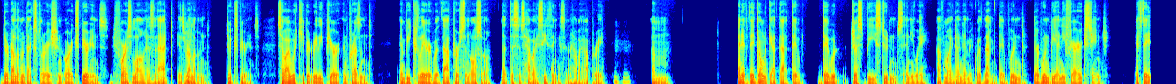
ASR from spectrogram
the relevant exploration or experience for as long as that is mm. relevant to experience. So I would keep it really pure and present and be clear with that person also that this is how I see things and how I operate. Mm-hmm. Um, and if they don't get that, they they would just be students anyway of my dynamic with them. They wouldn't there wouldn't be any fair exchange if they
